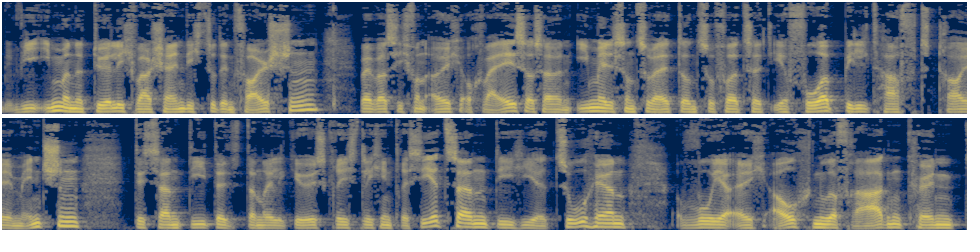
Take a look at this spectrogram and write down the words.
wie immer natürlich wahrscheinlich zu den Falschen, weil was ich von euch auch weiß, aus euren E-Mails und so weiter und so fort, seid ihr vorbildhaft treue Menschen. Das sind die, die dann religiös-christlich interessiert sind, die hier zuhören, wo ihr euch auch nur fragen könnt,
